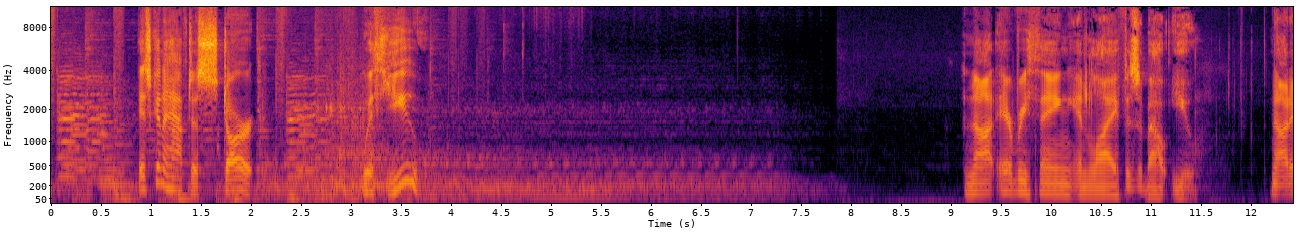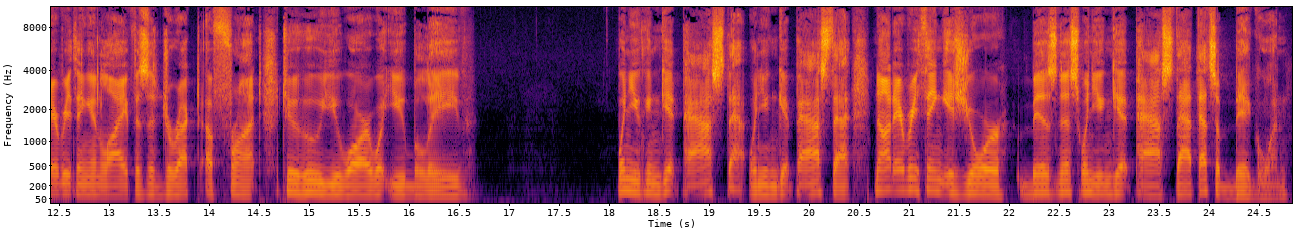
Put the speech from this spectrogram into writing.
it's going to have to start with you. Not everything in life is about you. Not everything in life is a direct affront to who you are, what you believe when you can get past that, when you can get past that, not everything is your business. When you can get past that, that's a big one.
